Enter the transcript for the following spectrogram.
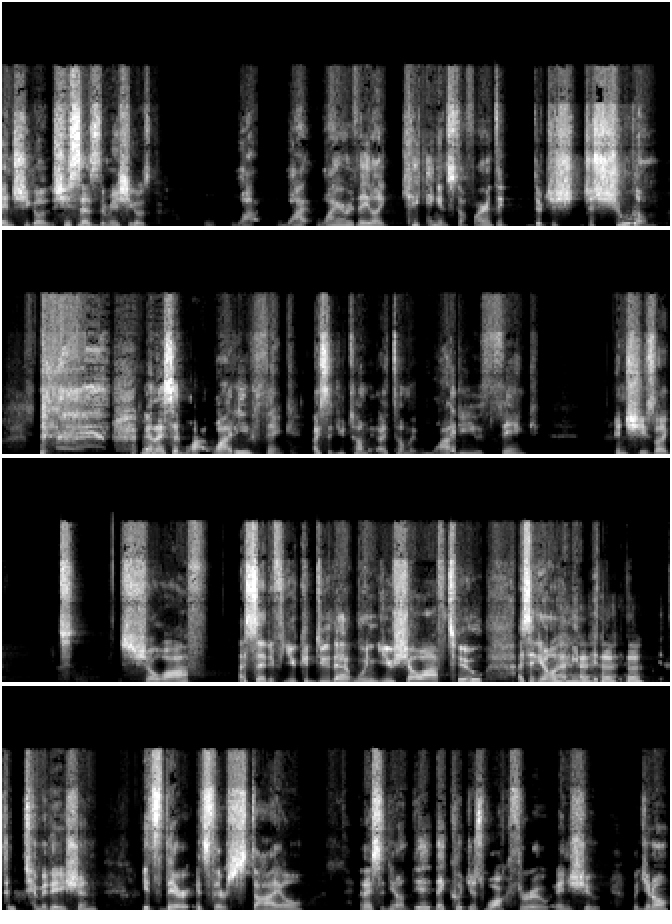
and she goes, she says to me, she goes, why why why are they like kicking and stuff? Why aren't they? They're just just shoot them. and I said, why why do you think? I said, you tell me. I tell me why do you think? And she's like, show off. I said, if you could do that, wouldn't you show off too? I said, you know, I mean, it's, it's intimidation. It's their it's their style. And I said, you know, they, they, could just walk through and shoot. But you know,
